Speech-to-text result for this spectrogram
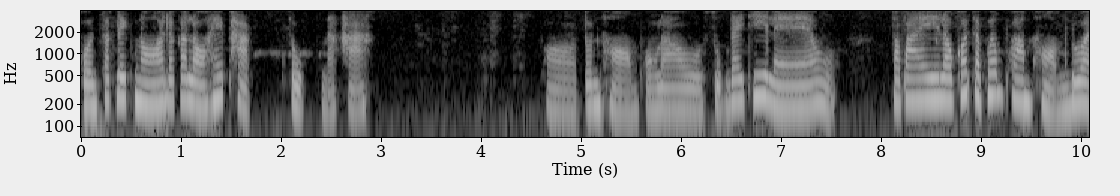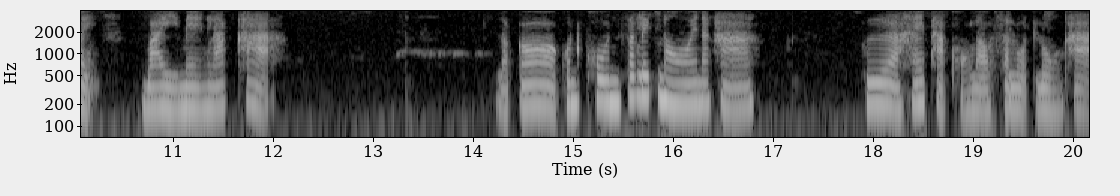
คนๆสักเล็กน้อยแล้วก็รอให้ผักสุกนะคะ พอต้นหอมของเราสุกได้ที่แล้ว ต่อไปเราก็จะเพิ่มความหอมด้วยใบแมงลักค่ะ แล้วก็คนๆสักเล็กน้อยนะคะ เพื่อให้ผักของเราสลดลงค่ะ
